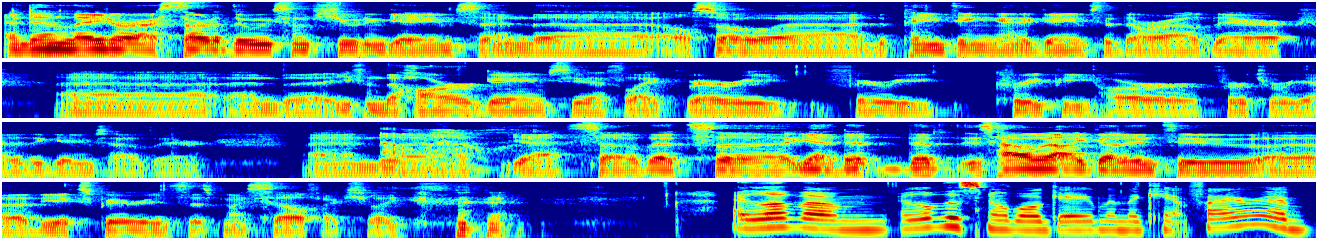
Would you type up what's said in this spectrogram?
and then later I started doing some shooting games and uh, also uh, the painting uh, games that are out there and uh, even the horror games. You have like very very creepy horror virtual reality games out there. And oh, uh, wow. yeah, so that's uh, yeah that that is how I got into uh, the experiences myself actually. I love um I love the snowball game and the campfire. I'm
